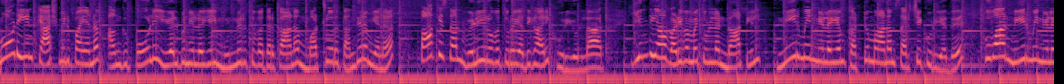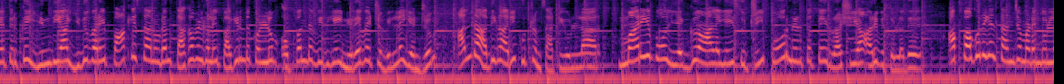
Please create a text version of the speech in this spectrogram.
மோடியின் காஷ்மீர் பயணம் அங்கு போலி இயல்பு நிலையை முன்னிறுத்துவதற்கான மற்றொரு தந்திரம் என பாகிஸ்தான் வெளியுறவுத்துறை அதிகாரி கூறியுள்ளார். இந்தியா வடிவமைத்துள்ள நாட்டில் நீர்மின் நிலையம் கட்டுமானம் சர்ச்சைக்குரியது. குவார் நீர்மின் நிலையத்திற்கு இந்தியா இதுவரை பாகிஸ்தானுடன் தகவல்களை பகிர்ந்து கொள்ளும் ஒப்பந்த விதியை நிறைவேற்றவில்லை என்றும் அந்த அதிகாரி குற்றம் சாட்டியுள்ளார். மரிபோல் எஃகு ஆலையை சுற்றி போர் நிறுத்தத்தை ரஷ்யா அறிவித்துள்ளது. அப்பகுதியில் தஞ்சமடைந்துள்ள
